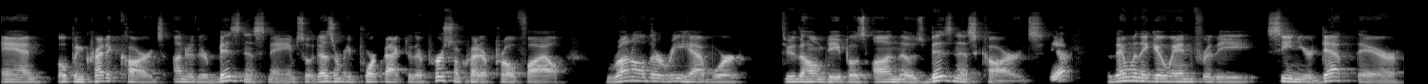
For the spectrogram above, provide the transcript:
and open credit cards under their business name so it doesn't report back to their personal credit profile, run all their rehab work through the Home Depots on those business cards. Yep. So then when they go in for the senior debt there,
